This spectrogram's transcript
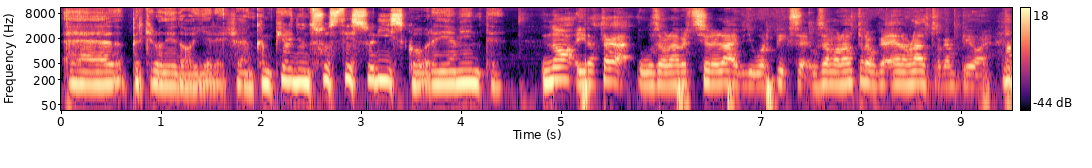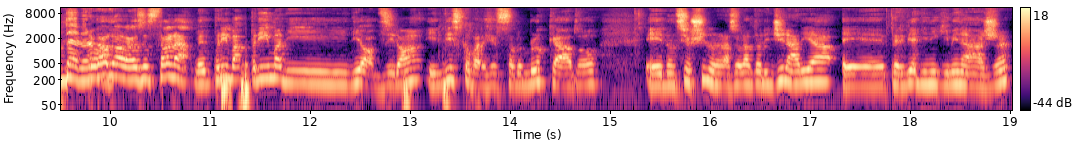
eh, perché lo deve togliere? cioè è un campione di un suo stesso disco praticamente No, in realtà usa una versione live di Warpix, usava un altro, era un altro campione. Vabbè, però- no, la cosa strana, prima, prima di, di Ozzy, no? Il disco pare sia stato bloccato e non sia uscito nella sua data originaria eh, per via di Nicki Minaj.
